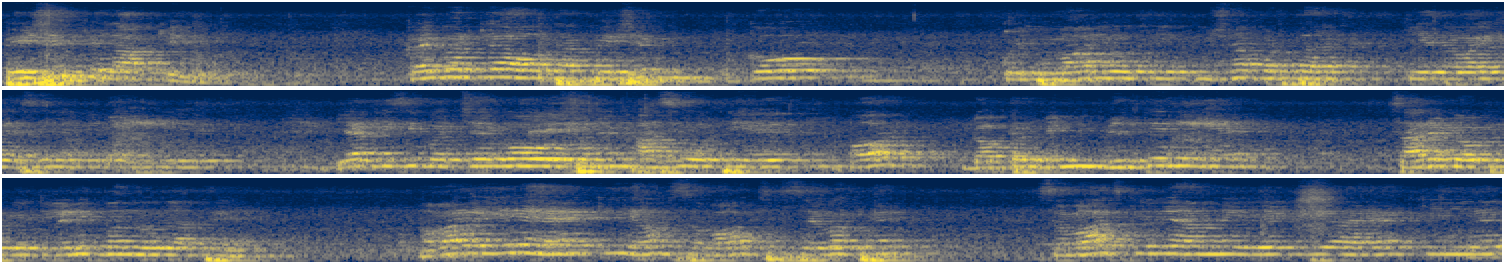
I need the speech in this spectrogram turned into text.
पेशेंट के लाभ के लिए। कई बार क्या होता है पेशेंट को कोई बीमारी होती है, पूछना पड़ता है कि ये दवाई कैसे लेनी पड़ती है, या किसी बच्चे को उस समय खांसी होती है, और डॉक्टर मिल, मिलते नहीं हैं। सारे डॉक्टर के क्लिनिक बंद हो जाते हैं। हमारा ये है कि हम समाज सेवक हैं। समाज के लिए हमने ये किया है कि ये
